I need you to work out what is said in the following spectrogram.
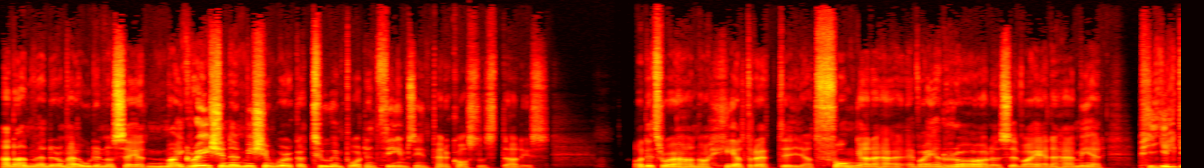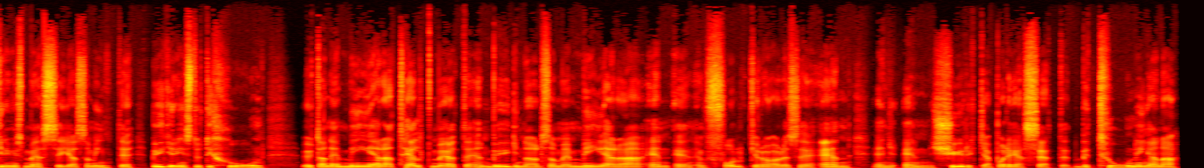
han använder de här orden och säger att migration and mission work are two important themes in Pentecostal studies. Och det tror jag han har helt rätt i, att fånga det här. Vad är en rörelse? Vad är det här mer pilgrimsmässiga som inte bygger institution utan är mera tältmöte än byggnad som är mera en, en, en folkrörelse än en, en kyrka på det sättet. Betoningarna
